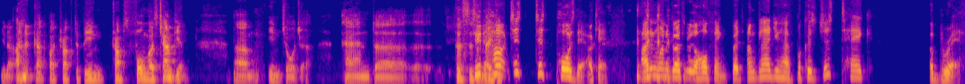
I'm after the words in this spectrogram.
you know, undercut by Trump to being Trump's foremost champion um, in Georgia, and uh, this is Dude, a major. how, just just pause there. Okay, I didn't want to go through the whole thing, but I'm glad you have because just take a breath.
